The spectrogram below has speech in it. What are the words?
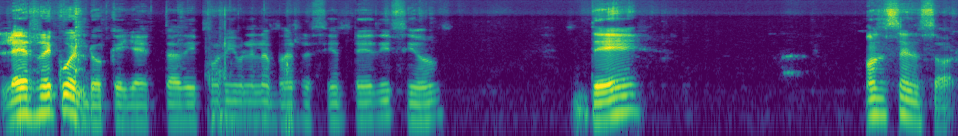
Les recuerdo que ya está disponible la más reciente edición de Uncensor.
